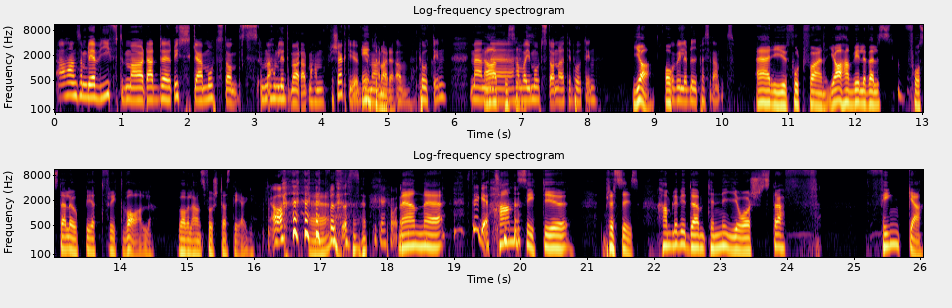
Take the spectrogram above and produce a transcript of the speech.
Ja, han som blev giftmördad, eh, ryska motstånds... Han blev inte mördad, men han försökte ju bli mördad, mördad. av Putin. Men Ja, han var ju motståndare till Putin Ja, och och ville bli president. är ju fortfarande... Ja, han ville väl få ställa upp i ett fritt val. Var väl hans första steg. Ja, Eh, precis. Det kanske var det. men eh, Steg ett. Han sitter ju... Precis. Han blev ju dömd till nio års strafffinka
